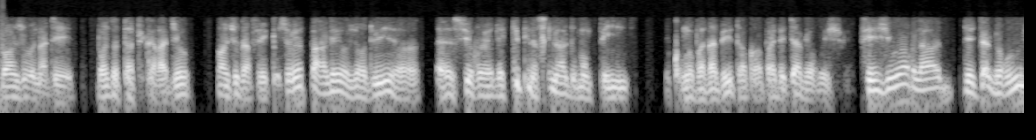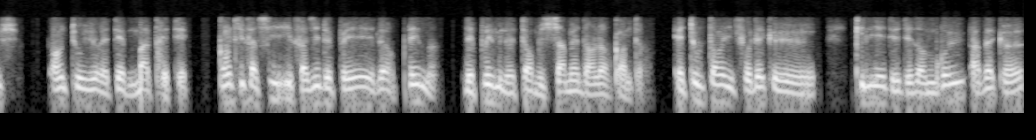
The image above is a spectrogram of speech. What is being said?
Bonjour Nadir, bonjour Africa Radio, bonjour d'Afrique. Je vais parler aujourd'hui euh, euh, sur euh, l'équipe nationale de mon pays, le Congo Brazzaville, donc on parle des Diables Rouges. Ces joueurs-là, des Diables Rouges, ont toujours été maltraités. Quand il s'agit, il s'agit de payer leurs primes les primes ne tombent jamais dans leur compte. Et tout le temps, il faudrait que qu'il y ait des, des avec euh,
